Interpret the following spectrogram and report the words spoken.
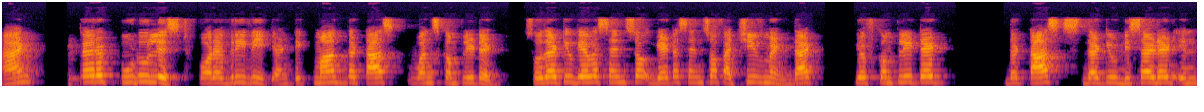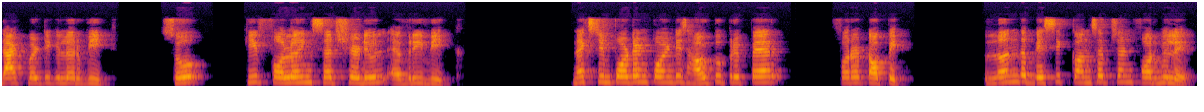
And prepare a to-do list for every week and tick mark the task once completed so that you get a sense of get a sense of achievement that you have completed the tasks that you decided in that particular week. So keep following such schedule every week. Next important point is how to prepare for a topic. To learn the basic concepts and formulae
